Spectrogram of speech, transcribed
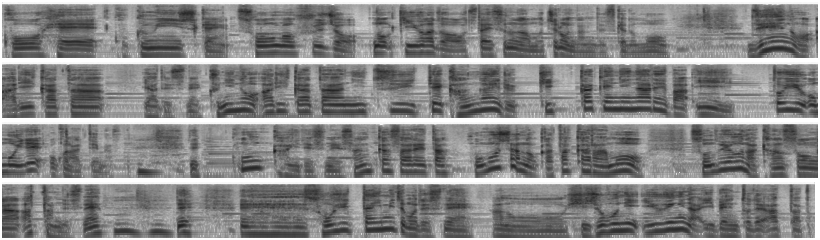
公平国民主権相互扶助のキーワードはお伝えするのはもちろんなんですけども税のあり方やですね国の在り方について考えるきっかけになればいいという思いで行っています。で今回ですね参加された保護者の方からもそのような感想があったんですね。うんうん、で、えー、そういった意味でもですね、あのー、非常に有意義なイベントであったと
